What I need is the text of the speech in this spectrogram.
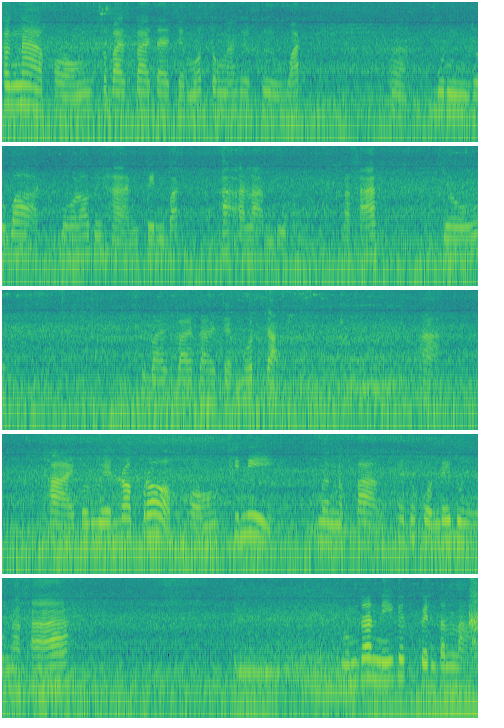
ข้างหน้าของสบายสบายใจแต่มดตรงนั้นก็คือวัดบุญยวาสวรวิหารเป็นวัดพระอารามหลวงนะคะ เดี๋ยวสบายสบายใจแต่มดจะถ่ายบริเวณรอบๆของที่นี่ เมืองลำปางให้ทุกคนได้ดูนะคะมุมด้านนี้ก็จะเป็นตลาด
